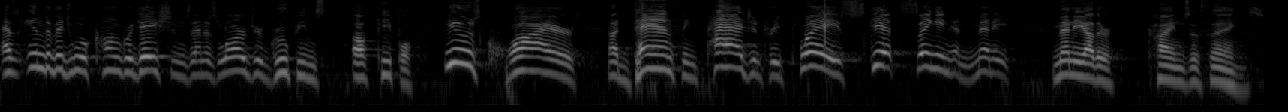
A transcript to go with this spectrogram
as individual congregations and as larger groupings of people. Use choirs, uh, dancing, pageantry, plays, skits, singing, and many, many other kinds of things.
